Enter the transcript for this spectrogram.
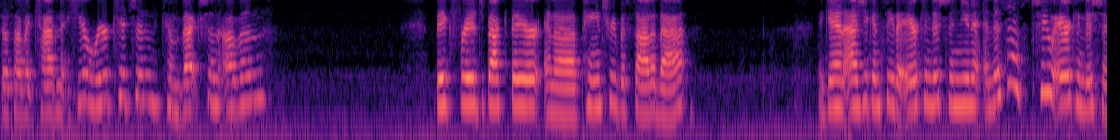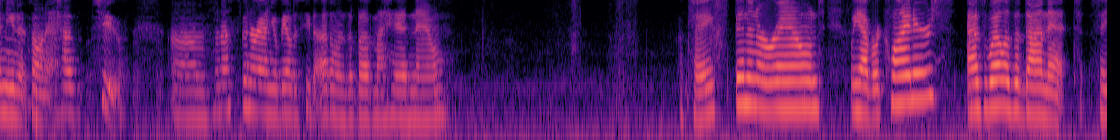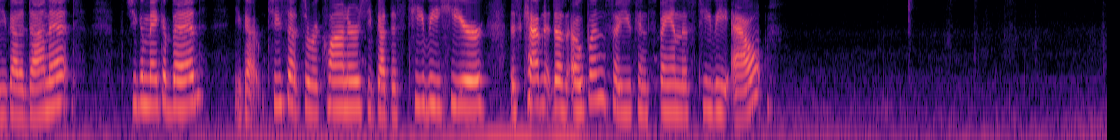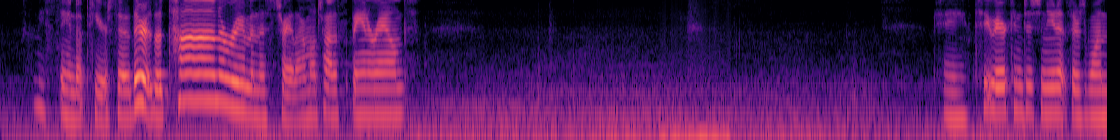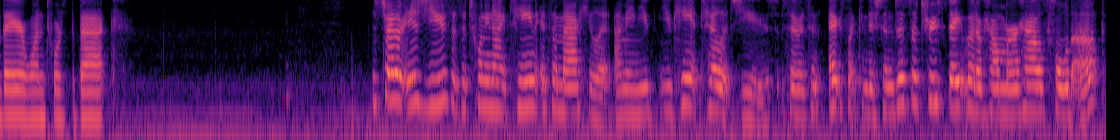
Does have a cabinet here, rear kitchen, convection oven, big fridge back there, and a pantry beside of that. Again, as you can see, the air conditioning unit, and this has two air conditioning units on it. has two. Um, when I spin around, you'll be able to see the other ones above my head now. Okay, spinning around, we have recliners as well as a dinette. So you've got a dinette that you can make a bed. You've got two sets of recliners. You've got this TV here. This cabinet does open, so you can span this TV out. Let me stand up here. So there is a ton of room in this trailer. I'm gonna try to span around. Okay, two air conditioning units. There's one there, one towards the back. This trailer is used. It's a 2019. It's immaculate. I mean, you, you can't tell it's used. So it's in excellent condition. Just a true statement of how Merhows hold up.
